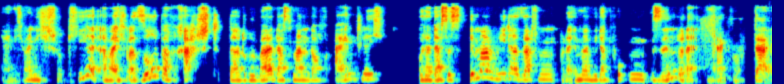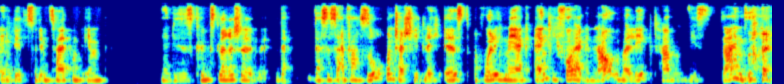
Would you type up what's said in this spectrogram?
ja, ich war nicht schockiert, aber ich war so überrascht darüber, dass man doch eigentlich oder dass es immer wieder Sachen oder immer wieder Puppen sind oder auch da in, zu dem Zeitpunkt eben ja, dieses künstlerische, dass es einfach so unterschiedlich ist, obwohl ich mir ja eigentlich vorher genau überlegt habe, wie es sein soll.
